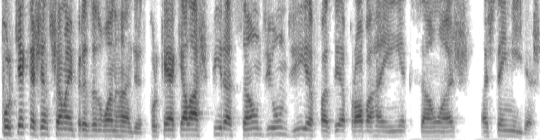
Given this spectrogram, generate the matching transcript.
Por que, que a gente chama a empresa do 100? Porque é aquela aspiração de um dia fazer a prova rainha, que são as, as 100 milhas.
